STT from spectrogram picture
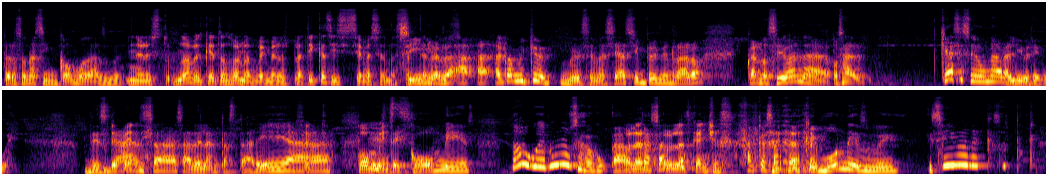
personas incómodas, güey. No eres tú. No, pues que de todas formas, güey, me los platicas y sí se me hacen Sí. A- a- algo a mí que me- se me hacía siempre bien raro, cuando se iban a... O sea, ¿qué haces en una hora libre, güey? Descansas, adelantas tarea, Exacto. Comes. este, comes. No, güey, vamos a, a O las, cazar o las canchas. a cazar Pokémones, güey. Y se iban a cazar Pokémon.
